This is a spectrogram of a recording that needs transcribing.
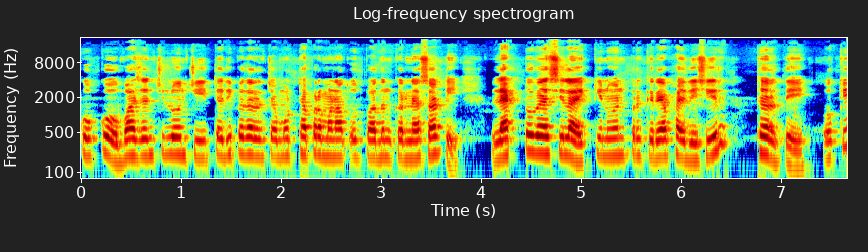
कोको भाज्यांची लोणची इत्यादी पदार्थांच्या मोठ्या प्रमाणात उत्पादन करण्यासाठी लॅक्टोबॅसिलाय किनवन प्रक्रिया फायदेशीर ठरते. ओके?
